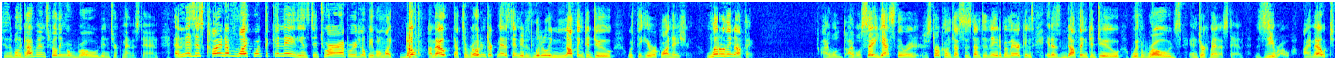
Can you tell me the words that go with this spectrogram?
She said, well, the government's building a road in Turkmenistan, and this is kind of like what the Canadians did to our Aboriginal people. I'm like, nope, I'm out. That's a road in Turkmenistan. It has literally nothing to do with the Iroquois nation. Literally nothing. I will, I will say, yes, there were historical injustices done to the Native Americans. It has nothing to do with roads in Turkmenistan. Zero. I'm out.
